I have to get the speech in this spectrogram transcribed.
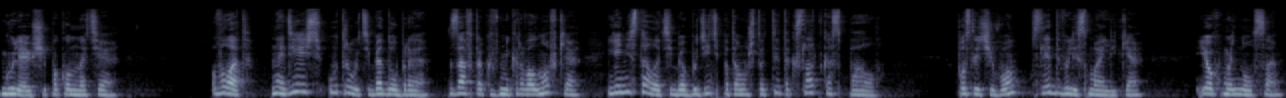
гуляющий по комнате. «Влад, надеюсь, утро у тебя доброе. Завтрак в микроволновке. Я не стала тебя будить, потому что ты так сладко спал». После чего следовали смайлики. Я ухмыльнулся.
